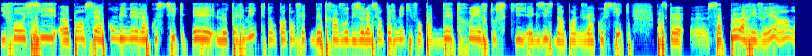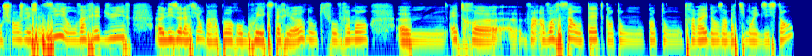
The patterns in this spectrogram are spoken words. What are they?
Il faut aussi euh, penser à combiner l'acoustique et le thermique. Donc, quand on fait des travaux d'isolation thermique, il ne faut pas détruire tout ce qui existe d'un point de vue acoustique, parce que euh, ça peut arriver. Hein. on change les châssis et on va réduire euh, l'isolation par rapport au bruit extérieur. Donc, il faut vraiment être, avoir ça en tête quand on, quand on travaille dans un bâtiment existant.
